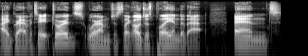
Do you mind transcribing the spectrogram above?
I gravitate towards where I'm just like, oh, just play into that. And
